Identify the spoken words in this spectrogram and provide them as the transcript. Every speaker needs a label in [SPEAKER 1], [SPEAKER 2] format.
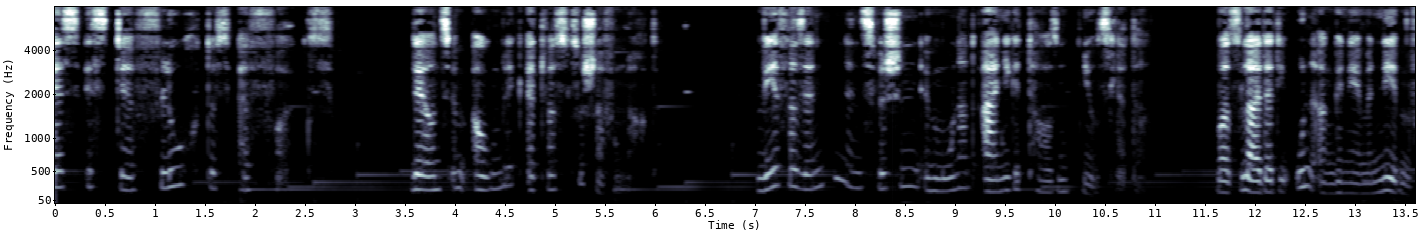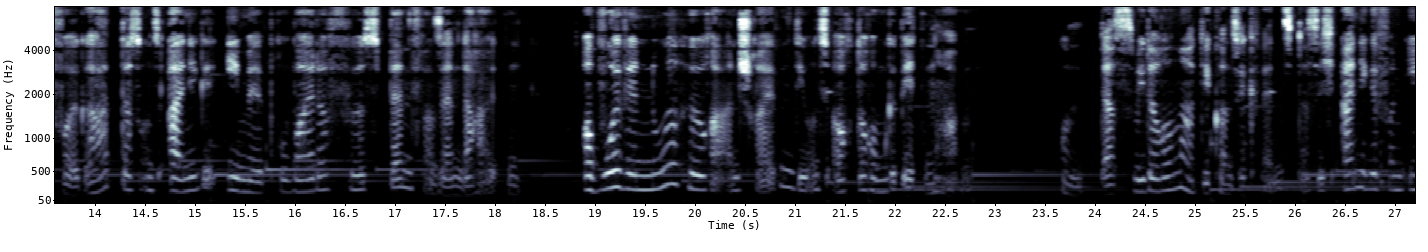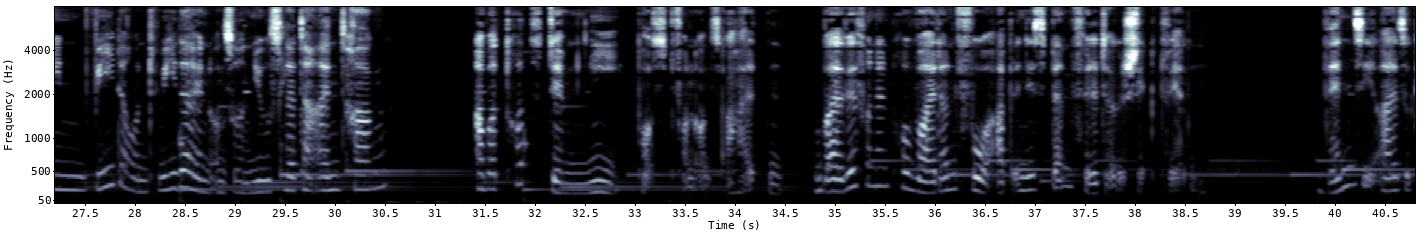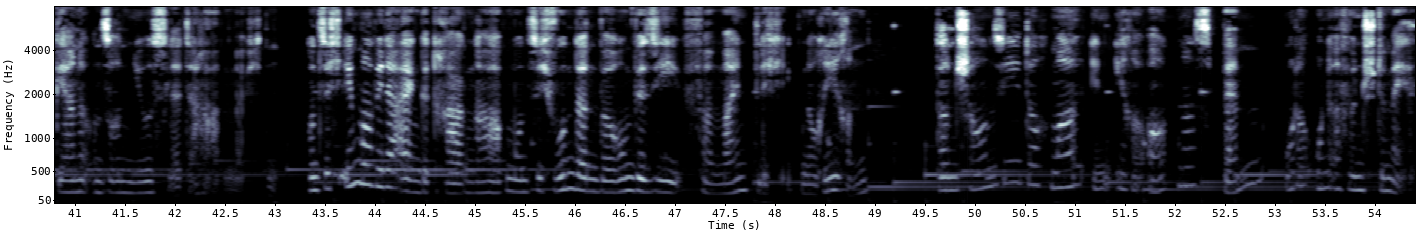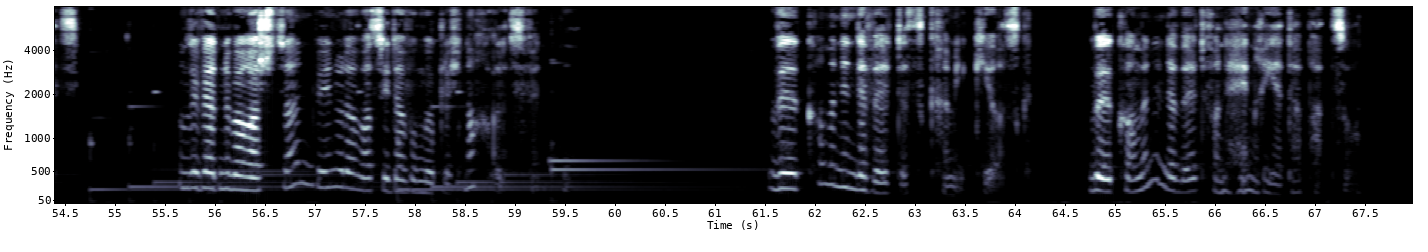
[SPEAKER 1] Es ist der Fluch des Erfolgs, der uns im Augenblick etwas zu schaffen macht. Wir versenden inzwischen im Monat einige tausend Newsletter, was leider die unangenehme Nebenfolge hat, dass uns einige E-Mail-Provider für Spam-Versender halten, obwohl wir nur Hörer anschreiben, die uns auch darum gebeten haben. Und das wiederum hat die Konsequenz, dass sich einige von ihnen wieder und wieder in unsere Newsletter eintragen, aber trotzdem nie Post von uns erhalten weil wir von den Providern vorab in die Spamfilter geschickt werden. Wenn Sie also gerne unseren Newsletter haben möchten und sich immer wieder eingetragen haben und sich wundern, warum wir sie vermeintlich ignorieren, dann schauen Sie doch mal in Ihre Ordner Spam oder unerwünschte Mails. Und Sie werden überrascht sein, wen oder was Sie da womöglich noch alles finden. Willkommen in der Welt des Krimi-Kiosk. Willkommen in der Welt von Henrietta Pazzo.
